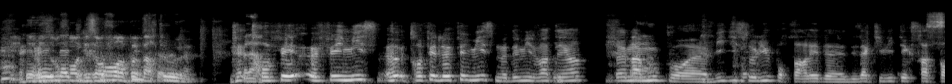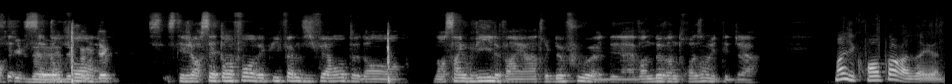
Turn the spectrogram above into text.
Des enfants, un peu partout. Trophée, euphémisme, euh, trophée de l'euphémisme 2021. Très mamou pour euh, Biggie Solu pour parler des activités extrasportives de, C'était genre sept enfants avec huit femmes différentes dans, dans cinq villes. Enfin, il y a un truc de fou. Euh, à 22-23 ans, il était déjà. Moi, j'y crois encore à Zion.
